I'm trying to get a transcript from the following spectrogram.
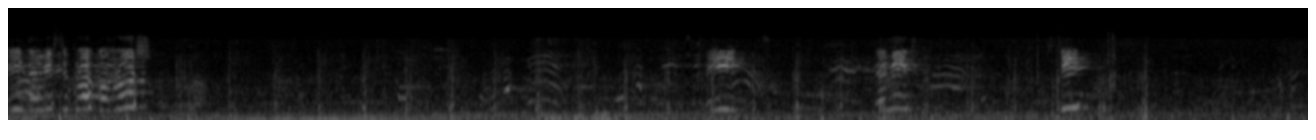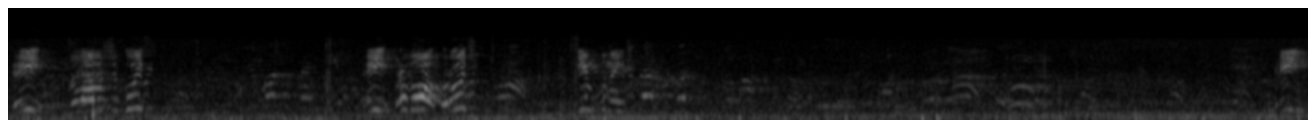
Рій, на місці кроком руш. Рій, на місці. Стій. Рій, до лави шикуйсь. Рій, право, руч. Зімкнись. Рій,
